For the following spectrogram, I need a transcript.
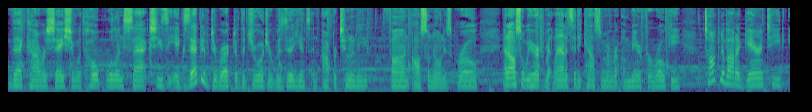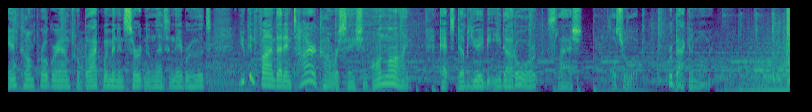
that conversation with Hope Wollensack. She's the executive director of the Georgia Resilience and Opportunity Fund, also known as GROW. And also, we heard from Atlanta City Council member Amir Farokhi talking about a guaranteed income program for black women in certain Atlanta neighborhoods. You can find that entire conversation online at wabe.org slash closer look. We're back in a moment.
